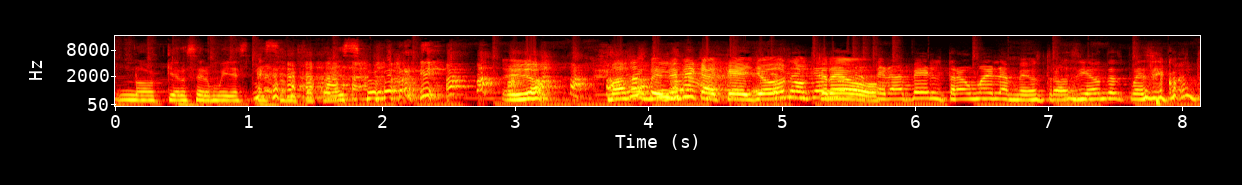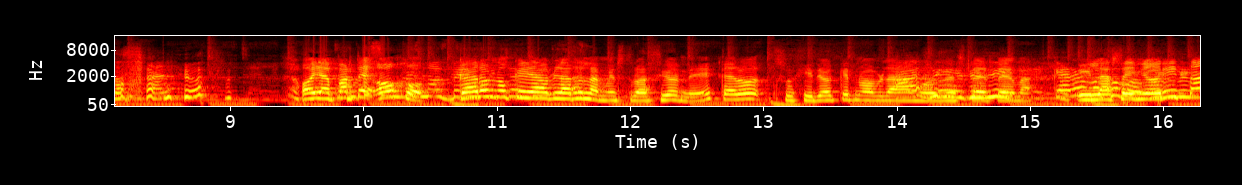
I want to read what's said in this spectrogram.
no quiero ser muy específica, pero es horrible. Y yo, más específica que yo, no creo. La terapia del trauma de la menstruación después de cuántos años. Oye, aparte, ¿Cuántos ojo, Caro no quería hablar de la menstruación, ¿eh? Caro sugirió que no habláramos Ah, sí, de este sí. tema. Caro y la señorita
